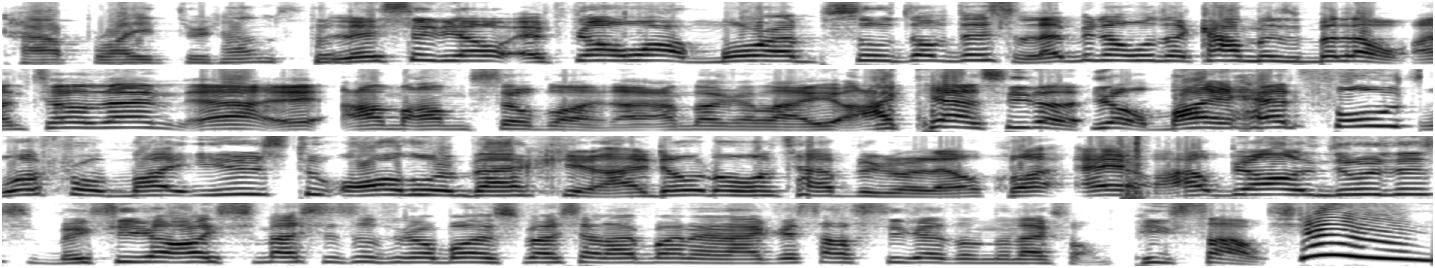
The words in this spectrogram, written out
tap right three times. Listen, yo, if y'all want more episodes of this, let me know in the comments below. Until then, uh, eh, I'm I'm still blind. I, am not gonna lie. Yo, I can't see that. Yo, my headphones went from my ears to all the way back here. I don't know what's happening right now. But hey, I hope y'all enjoyed this. Make sure y'all smash the subscribe button, smash that like button, and I guess I'll see you guys on the next one. Peace out. Sheesh.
